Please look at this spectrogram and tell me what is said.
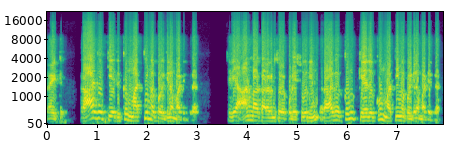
ரைட்டு ராகுக்கேதுக்கு மத்திம பகுதியில மாட்டிருக்கிறார். சரியா? ஆன்மாக்காரகன் சொல்லக்கூடிய சூரியன் ராகுக்கும் கேதுக்கும் மத்தியம பகுதியில மாட்டிருக்கார்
